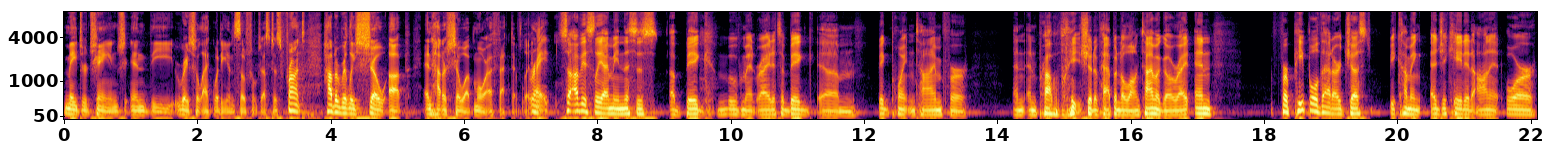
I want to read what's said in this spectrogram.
major change in the racial equity and social justice front, how to really show up and how to show up more effectively. Right. So obviously, I mean, this is a big movement, right? It's a big, um, big point in time for, and and probably should have happened a long time ago, right? And for people that are just becoming educated on it, or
